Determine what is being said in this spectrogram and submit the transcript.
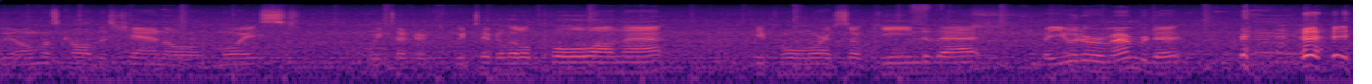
we almost called this channel "Moist." We took a we took a little pull on that. People weren't so keen to that, but you would have remembered it.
